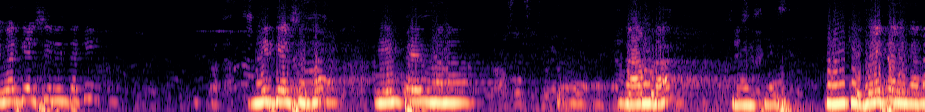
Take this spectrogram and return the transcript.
ఎవరు గెలిచిరు ఇంతకి? మీరు గెలిచిందా ఏం పేరు మన రాముడా నైస్ నైస్ థ్యాంక్ యూ జై తెలంగాణ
